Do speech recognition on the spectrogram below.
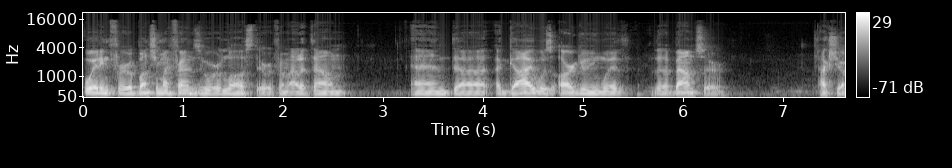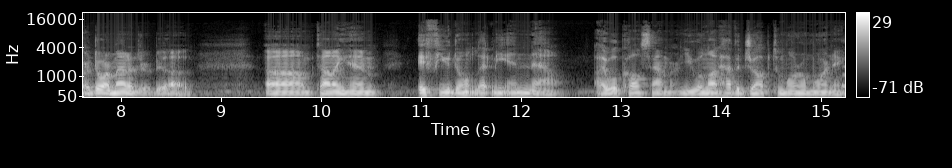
waiting for a bunch of my friends who were lost. They were from out of town, and uh, a guy was arguing with the bouncer, actually our door manager Bilal, um, telling him, "If you don't let me in now, I will call Samer. You will not have a job tomorrow morning.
